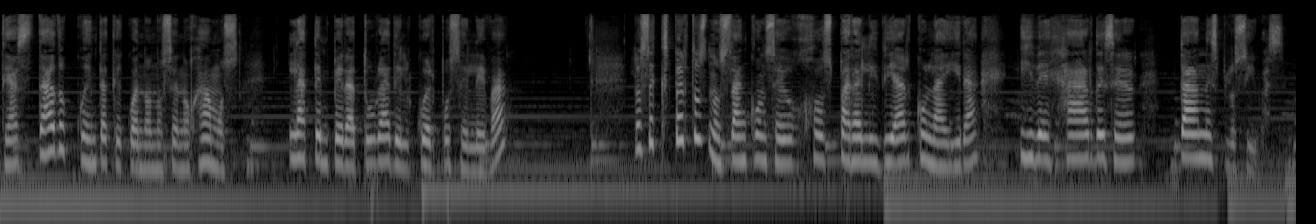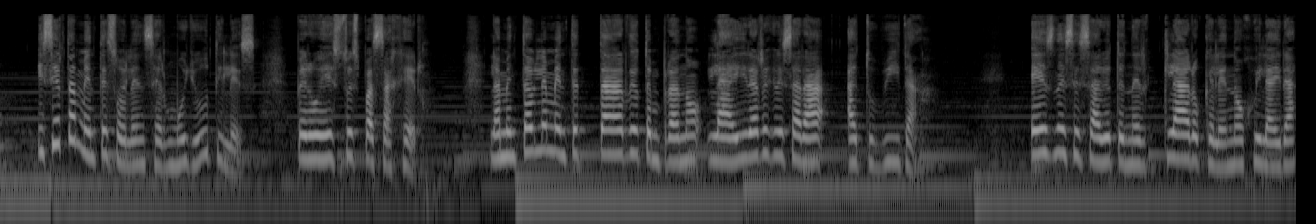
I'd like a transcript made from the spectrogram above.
¿te has dado cuenta que cuando nos enojamos, la temperatura del cuerpo se eleva? Los expertos nos dan consejos para lidiar con la ira y dejar de ser tan explosivas. Y ciertamente suelen ser muy útiles, pero esto es pasajero. Lamentablemente, tarde o temprano, la ira regresará a tu vida. Es necesario tener claro que el enojo y la ira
